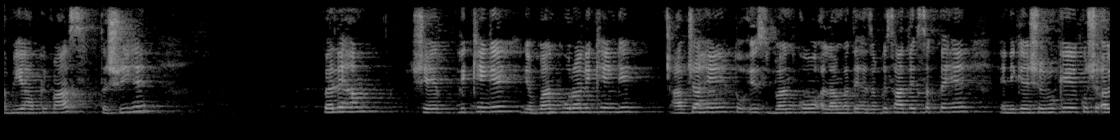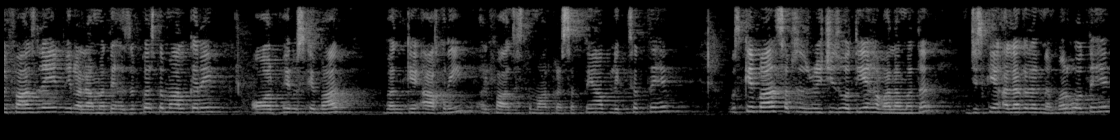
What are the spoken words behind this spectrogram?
अभी आपके पास तशरी है। पहले हम शेर लिखेंगे या बंद पूरा लिखेंगे? आप चाहें तो इस बंद को अलामत हज़ब के साथ लिख सकते हैं, यानी कि शुरू के कुछ अल्फाज लें, फिर अलामत हज़ब का इस्तेमाल करें, और फिर उसके बाद बंद के आखिरी अल्फाज इस्तेमाल कर सकते हैं, आप लिख सकते हैं। उसके बाद सबसे ज़रूरी चीज़ होती है हवाला मतन, जिसके अलग अलग नंबर होते हैं।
